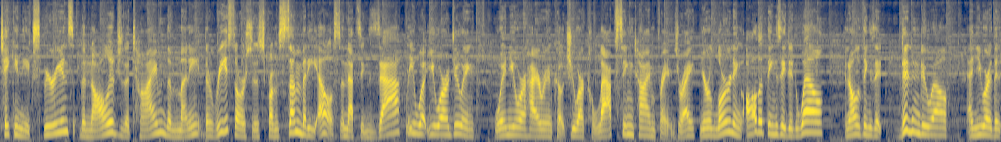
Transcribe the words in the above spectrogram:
taking the experience, the knowledge, the time, the money, the resources from somebody else. And that's exactly what you are doing when you are hiring a coach. You are collapsing time frames, right? You're learning all the things they did well and all the things they didn't do well and you are then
